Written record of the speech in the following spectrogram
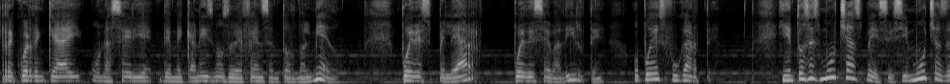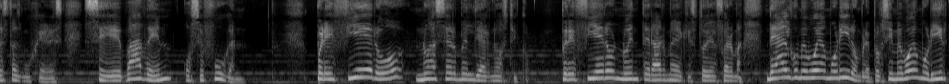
Recuerden que hay una serie de mecanismos de defensa en torno al miedo. Puedes pelear, puedes evadirte o puedes fugarte. Y entonces muchas veces y muchas de estas mujeres se evaden o se fugan. Prefiero no hacerme el diagnóstico. Prefiero no enterarme de que estoy enferma. De algo me voy a morir, hombre, pero si me voy a morir,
